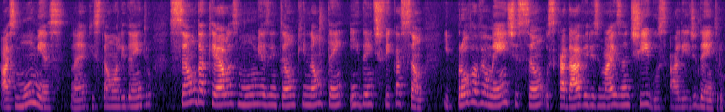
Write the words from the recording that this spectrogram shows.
as múmias, né, que estão ali dentro, são daquelas múmias então que não têm identificação e provavelmente são os cadáveres mais antigos ali de dentro.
